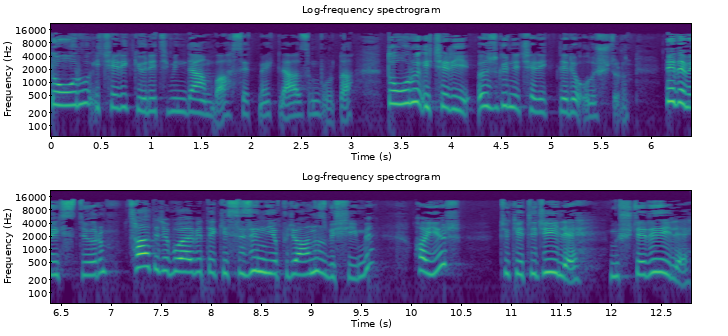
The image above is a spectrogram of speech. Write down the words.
doğru içerik yönetiminden bahsetmek lazım burada. Doğru içeriği, özgün içerikleri oluşturun. Ne demek istiyorum? Sadece bu elbette ki sizin yapacağınız bir şey mi? Hayır, tüketiciyle, müşteriyle,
